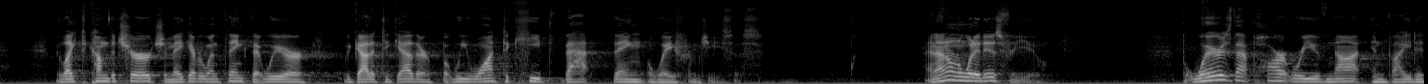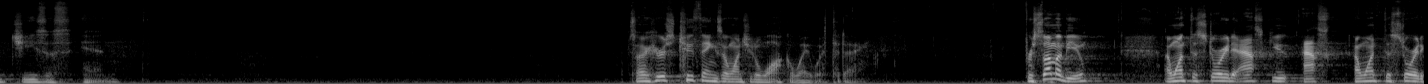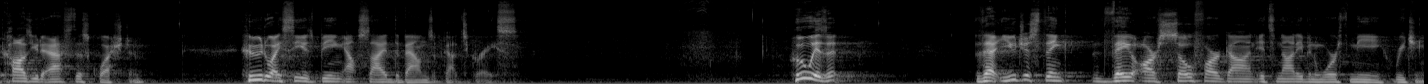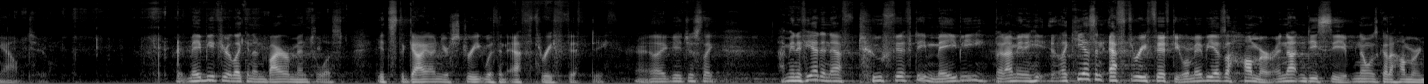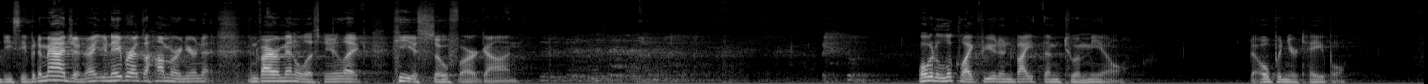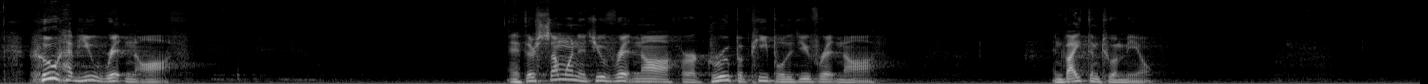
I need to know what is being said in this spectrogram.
We like to come to church and make everyone think that we are we got it together, but we want to keep that thing away from Jesus. And I don't know what it is for you, but where is that part where you've not invited Jesus in? So here's two things I want you to walk away with today. For some of you, I want this story to ask you ask I want this story to cause you to ask this question. Who do I see as being outside the bounds of God's grace? Who is it that you just think they are so far gone, it's not even worth me reaching out to? Maybe if you're like an environmentalist, it's the guy on your street with an F 350. Right? Like, you just like, I mean, if he had an F 250, maybe, but I mean, he, like he has an F 350, or maybe he has a Hummer, and not in DC. No one's got a Hummer in DC. But imagine, right? Your neighbor has a Hummer, and you're an environmentalist, and you're like, he is so far gone. what would it look like for you to invite them to a meal, to open your table? Who have you written off? And if there's someone that you've written off, or a group of people that you've written off, Invite them to a meal.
